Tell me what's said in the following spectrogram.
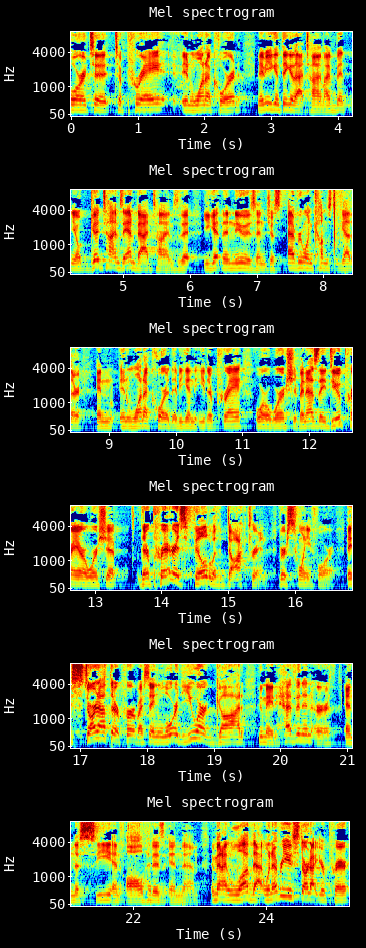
or to, to pray in one accord. Maybe you can think of that time. I've been, you know, good times and bad times that you get the news and just everyone comes together in, in one accord. They begin to either pray or worship. And as they do pray or worship, their prayer is filled with doctrine, verse 24. They start out their prayer by saying, Lord, you are God who made heaven and earth and the sea and all that is in them. And man, I love that. Whenever you start out your prayer,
